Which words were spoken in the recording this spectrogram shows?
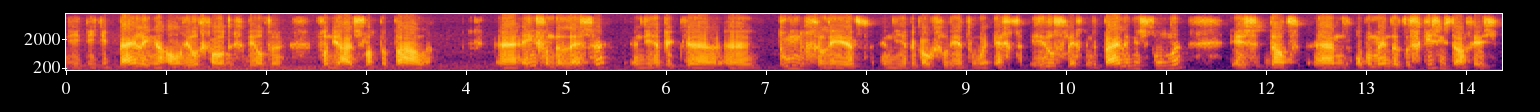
die, die, die peilingen al heel grote gedeelte van die uitslag bepalen. een van de lessen en die heb ik toen geleerd, en die heb ik ook geleerd toen we echt heel slecht in de peilingen stonden, is dat um, op het moment dat de verkiezingsdag is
